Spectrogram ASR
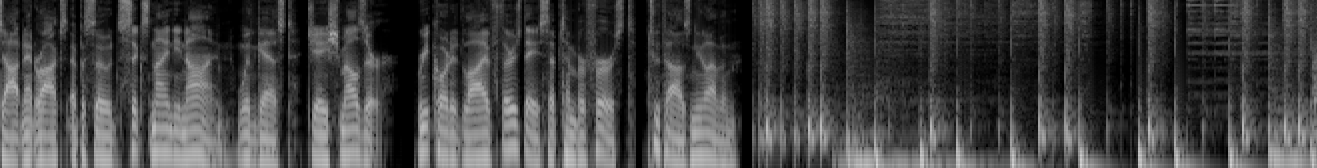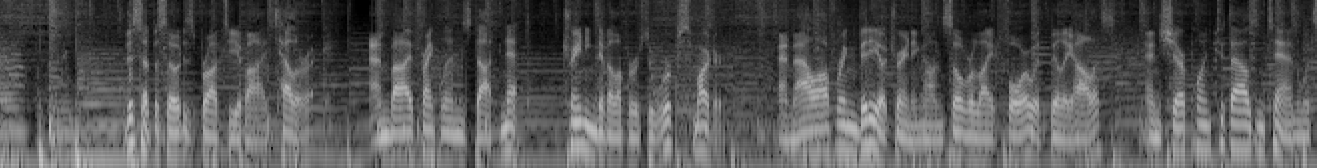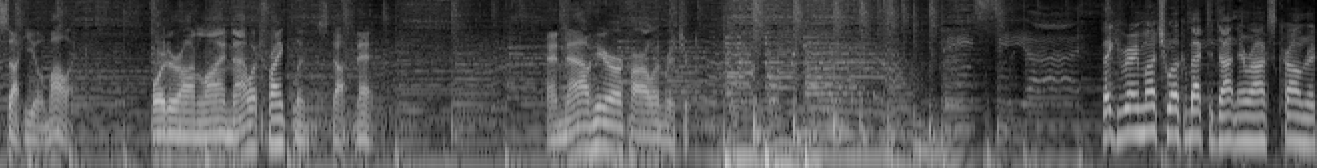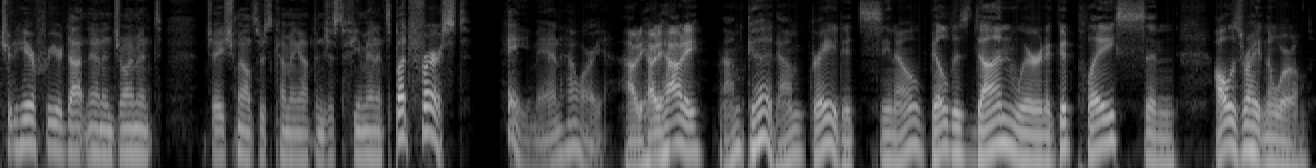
.NET Rocks episode 699 with guest Jay Schmelzer. Recorded live Thursday, September 1st, 2011. This episode is brought to you by Telerik and by Franklins.net, training developers to work smarter. And now offering video training on Silverlight 4 with Billy Hollis and SharePoint 2010 with Sahil Malik. Order online now at franklins.net. And now here are Carl and Richard. Thank you very much. Welcome back to .NET Rocks. Carl and Richard here for your .NET enjoyment. Jay Schmelzer's coming up in just a few minutes. But first, hey man, how are you? Howdy, howdy, howdy. I'm good. I'm great. It's, you know, build is done. We're in a good place and all is right in the world.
